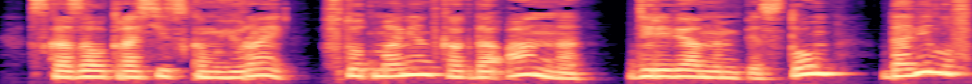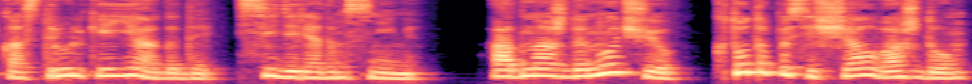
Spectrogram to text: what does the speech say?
— сказал Красицкому Юрай в тот момент, когда Анна деревянным пестом давила в кастрюльке ягоды, сидя рядом с ними. Однажды ночью кто-то посещал ваш дом.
